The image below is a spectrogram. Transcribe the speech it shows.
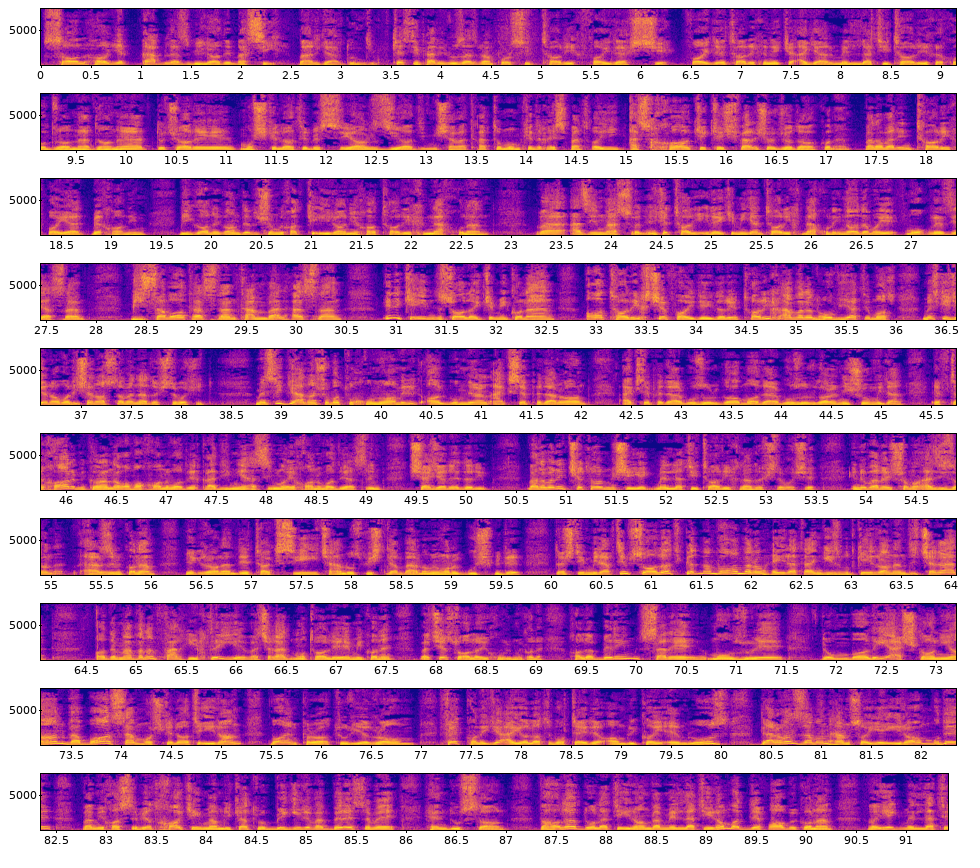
سالهای قبل از میلاد مسیح برگردوندیم. کسی پریروز از من پرسید تاریخ فایدهش چیه؟ فایده تاریخ اینه که اگر ملتی تاریخ خود را نداند دچار مشکلات بسیار زیادی می شود حتی ممکن قسمت هایی از خاک کشورش رو جدا کنند. بنابراین تاریخ باید بخوانیم. بیگانگان دلشون می‌خواد که ایرانی ها تاریخ نخونن. و از این مسائل اینه که تاریخ اینه که میگن تاریخ نخونه این آدمای مغرضی هستن بی سواد هستن تنبل هستن. اینه که این سوالایی که می‌کنن آقا تاریخ چه فایده ای داره؟ تاریخ اولا هویت ماست. مثل که جناب شناسنامه نداشته باشید. مثل که الان شما تو خونه ها میرید آلبوم میرن عکس پدران عکس پدر بزرگا مادر بزرگا رو نشون میدن. افتخار می‌کنن آقا ما خانواده قدیمی هستیم ما خانواده هستیم شجره داریم. بنابراین چطور میشه یک ملتی تاریخ نداشته باشه. اینو برای شما عزیزان عرض می‌کنم یک راننده تاکسی چند روز پیش دیدم برنامه ما رو گوش میده. داشتیم می‌رفتیم سوالاتی که من واقعا برام حیرت انگیز بود که این راننده چقدر آدم اولا فرهیخته ایه و چقدر مطالعه می‌کنه و چه سوالایی خوبی می‌کنه. حالا بریم سر موضوع دنباله اشکانیان و باز هم مشکلات ایران با امپراتوری روم. فکر کنید یه ایالات متحده آمریکای امروز در آن زمان همسایه ایران بوده و می‌خواسته بیاد خاک این مملکت رو بگیره و برسه به هندوستان. و حالا دولت ایران و ملت ایران باید دفاع بکنن و یک ملت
